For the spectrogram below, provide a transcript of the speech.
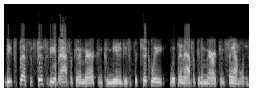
the specificity of African American communities, particularly within African American families.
